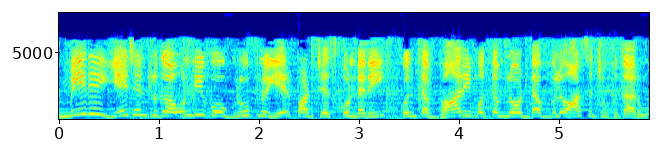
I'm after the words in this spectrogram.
మీరే ఏజెంట్లుగా ఉండి ఓ గ్రూప్ను ఏర్పాటు చేసుకోండని కొంత భారీ మొత్తంలో డబ్బులు ఆశ చూపుతారు.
